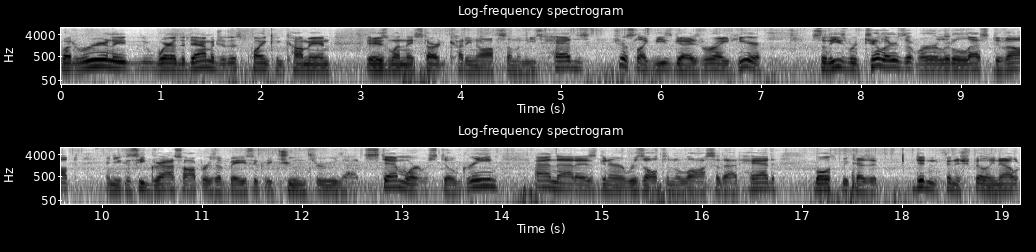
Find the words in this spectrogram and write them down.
but really where the damage at this point can come in is when they start cutting off some of these heads, just like these guys right here. So these were tillers that were a little less developed and you can see grasshoppers have basically chewed through that stem where it was still green and that is going to result in the loss of that head both because it didn't finish filling out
